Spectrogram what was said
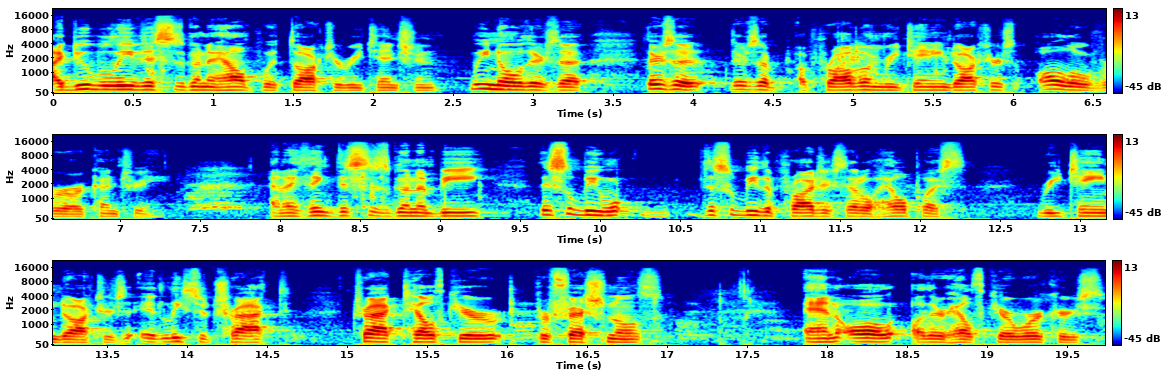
I do believe this is going to help with doctor retention. We know there's a there's a there's a, a problem retaining doctors all over our country, and I think this is going to be this will be this will be the projects that'll help us retain doctors, at least attract attract healthcare professionals and all other healthcare workers.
